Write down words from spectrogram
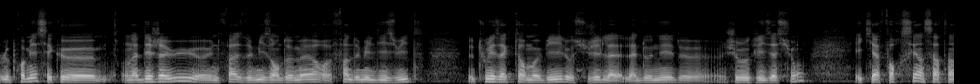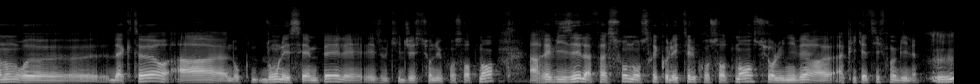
le premier, c'est qu'on a déjà eu une phase de mise en demeure fin 2018 de tous les acteurs mobiles au sujet de la, donnée de géolocalisation et qui a forcé un certain nombre euh, d'acteurs, dont les CMP, les, outils de gestion du consentement, à réviser la façon dont serait collecté le consentement sur l'univers euh, applicatif mobile. Mmh.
